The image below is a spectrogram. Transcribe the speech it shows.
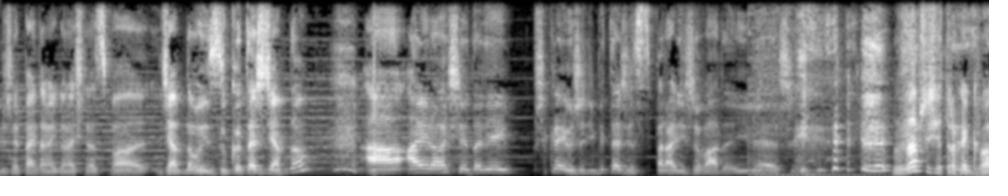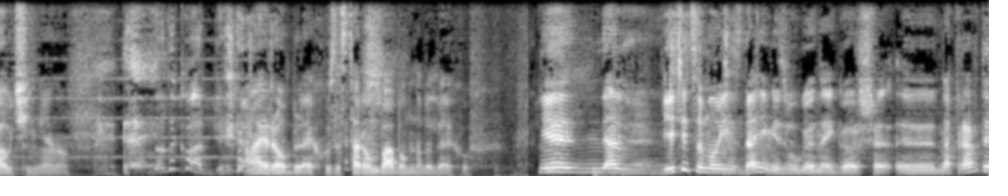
już nie pamiętam jak ona się nazywa, dziabnął i Zuko też dziabnął, a Airo się do niej przykleił, że niby też jest sparaliżowany i wiesz, No zawsze się trochę gwałci, nie no. no dokładnie. Aeroblechu ze starą babą na bebechu. Nie, a wiecie co moim zdaniem jest w ogóle najgorsze? Yy, naprawdę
